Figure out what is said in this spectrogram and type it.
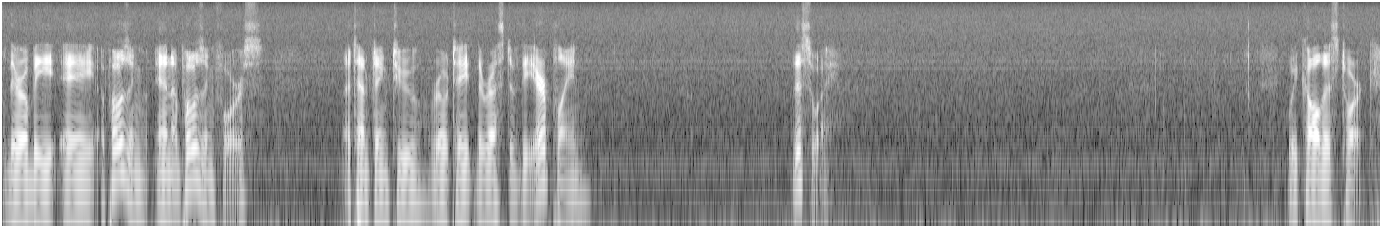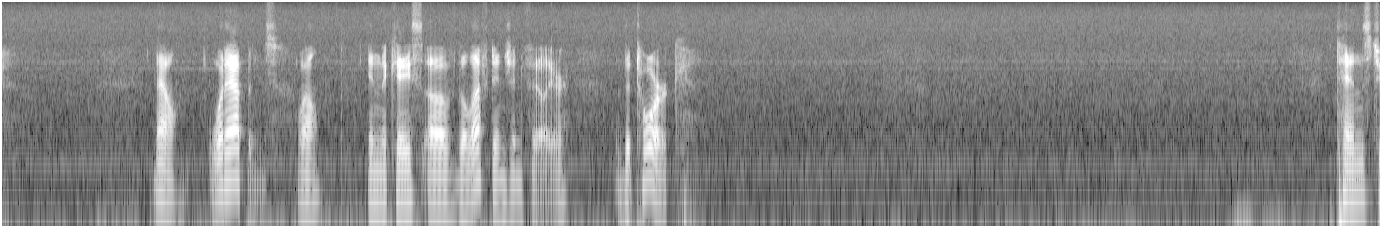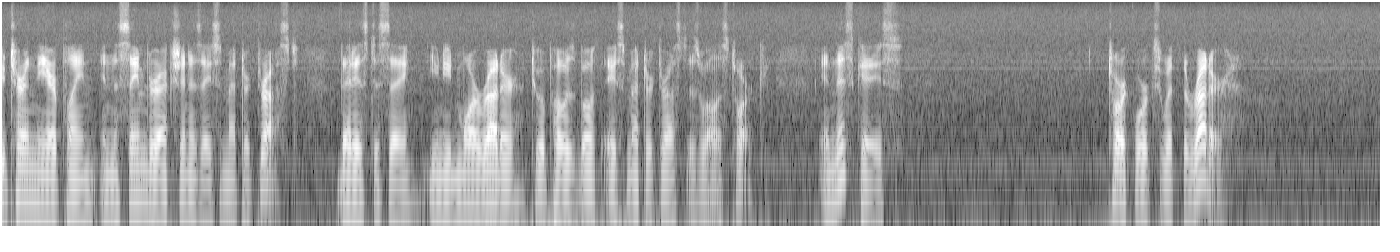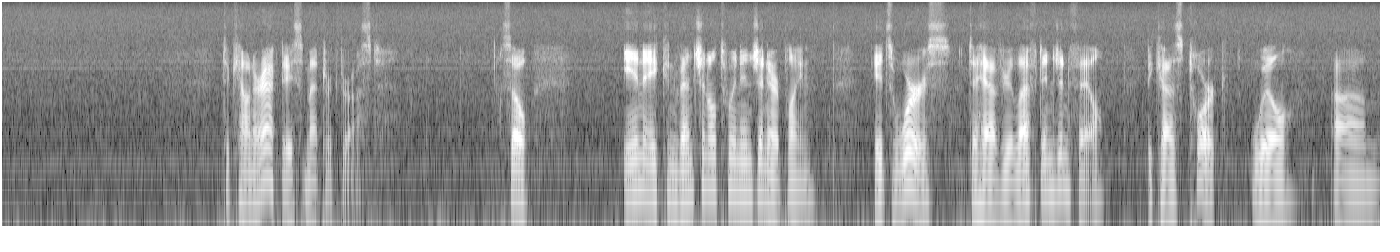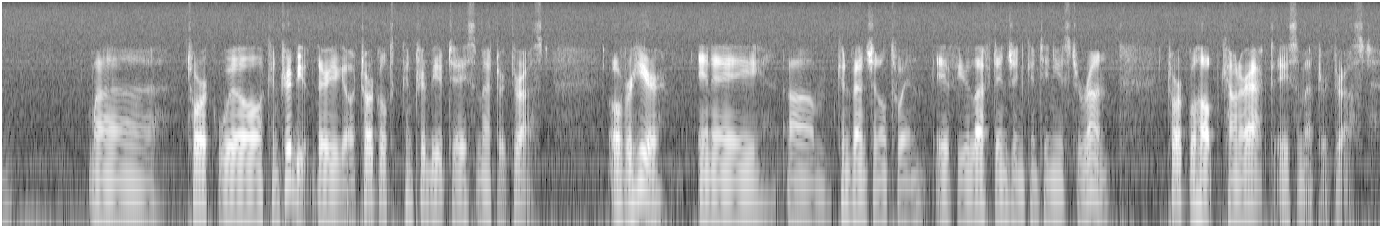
there will be a opposing an opposing force attempting to rotate the rest of the airplane this way. We call this torque. Now, what happens? Well, in the case of the left engine failure, the torque tends to turn the airplane in the same direction as asymmetric thrust. That is to say, you need more rudder to oppose both asymmetric thrust as well as torque. In this case, torque works with the rudder, to counteract asymmetric thrust. So, in a conventional twin-engine airplane, it's worse to have your left engine fail because torque will um, uh, torque will contribute. There you go. Torque will contribute to asymmetric thrust. Over here, in a um, conventional twin, if your left engine continues to run, torque will help counteract asymmetric thrust.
